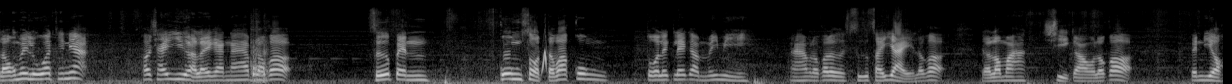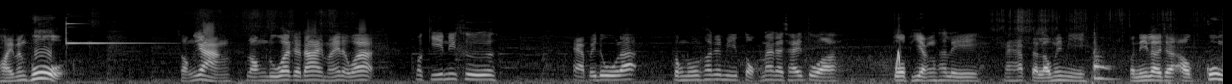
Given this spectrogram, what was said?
เราก็ไม่รู้ว่าที่เนี้ยเขาใช้เหยื่ออะไรกันนะครับ เราก็ซื้อเป็นกุ้งสดแต่ว่ากุ้งตัวเล็กๆอะไม่มีนะครับ เราก็เลยซื้อไซส์ใหญ่แล้วก็เดี๋ยวเรามาฉีกเอาแล้วก็เป็นเหยื่อหอยแมงผู้สองอย่างลองดูว่าจะได้ไหมแต่ว่าเมื่อกี้นี่คือ แอบไปดูแล้ว ตรงนู้นเขาจะมีตกน่าจะใช้ตัวตัวเพียงทะเลนะครับ แต่เราไม่มีวันนี้เราจะเอากุ้ง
